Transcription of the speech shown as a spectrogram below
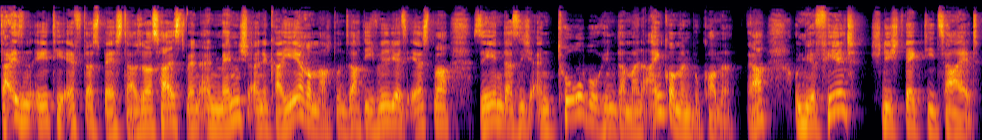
da ist ein ETF das Beste. Also das heißt, wenn ein Mensch eine Karriere macht und sagt, ich will jetzt erstmal sehen, dass ich ein Turbo hinter mein Einkommen bekomme, ja, und mir fehlt schlichtweg die Zeit,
